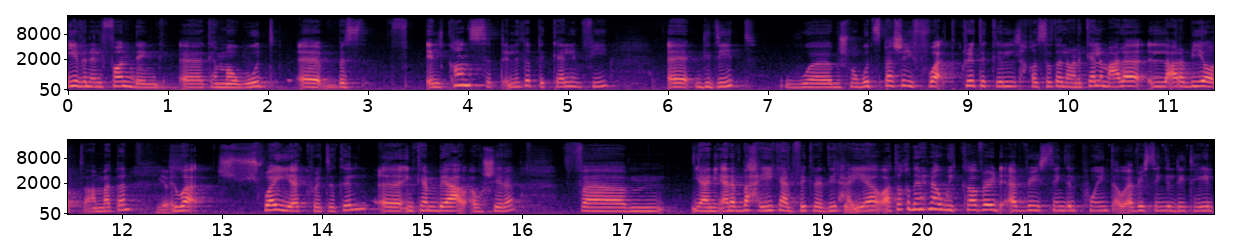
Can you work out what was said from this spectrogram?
even ال funding كان موجود. آه، بس ال concept اللي أنت بتتكلم فيه آه، جديد. ومش موجود specially في وقت critical خاصة لو هنتكلم على العربيات عامة. Yes. الوقت شوية critical إن كان بيع أو شراء. ف يعني أنا بحييك على الفكرة دي الحقيقة. وأعتقد إن إحنا we covered every single point أو every single detail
